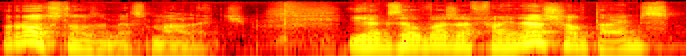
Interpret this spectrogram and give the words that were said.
rosną zamiast maleć. I jak zauważa Financial Times,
